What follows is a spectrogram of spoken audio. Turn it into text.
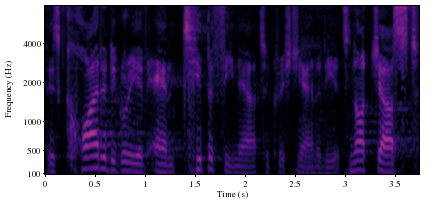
there's quite a degree of antipathy now to Christianity. It's not just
